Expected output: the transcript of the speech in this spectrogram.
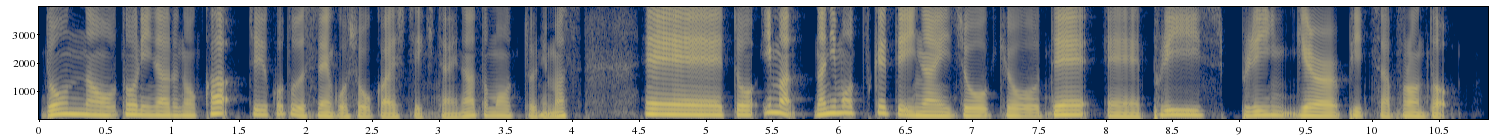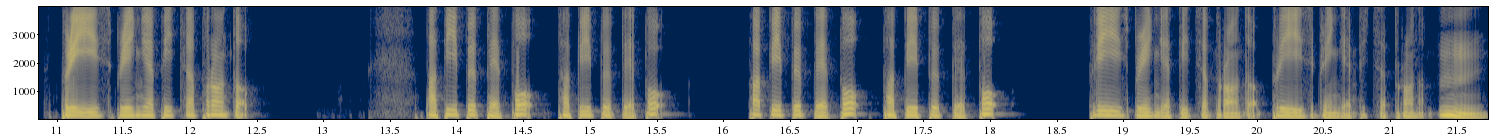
どんな音になるのかということをですね、ご紹介していきたいなと思っております。えっ、と、今何もつけていない状況で、えー Please bring your pizza pronto.Please bring your pizza pronto. パピプペポ、パピプペポ、パピプペポ、パピプペポ。Please bring your pizza pronto.Please bring your pizza pronto. うん。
